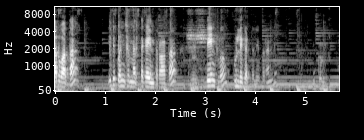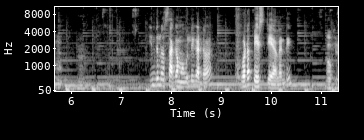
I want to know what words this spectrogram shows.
తర్వాత ఇది కొంచెం మెత్తగా అయిన తర్వాత దీంట్లో ఉల్లిగడ్డలు ఇవ్వరండి. ఇందులో సగం ఉల్లిగడ్డ కూడా పేస్ట్ చేయాలండి. ఓకే.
